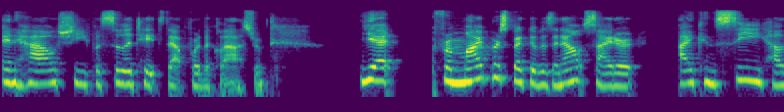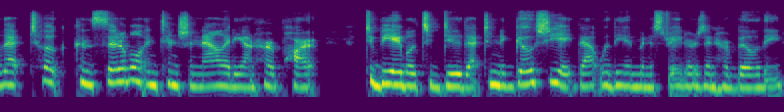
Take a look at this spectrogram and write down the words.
and how she facilitates that for the classroom. Yet, from my perspective as an outsider, I can see how that took considerable intentionality on her part to be able to do that, to negotiate that with the administrators in her building,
